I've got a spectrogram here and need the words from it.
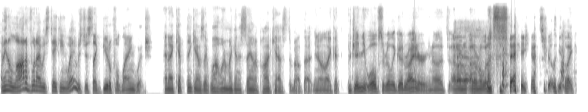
I mean, a lot of what I was taking away was just like beautiful language. And I kept thinking, I was like, wow, what am I going to say on a podcast about that? You know, like uh, Virginia Woolf's a really good writer. You know, I don't know, I don't know what else to say. It's really like,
